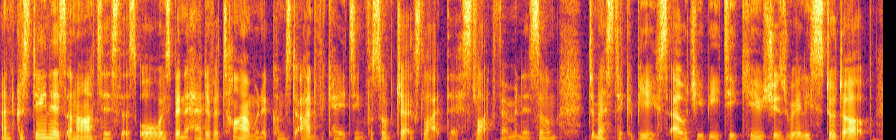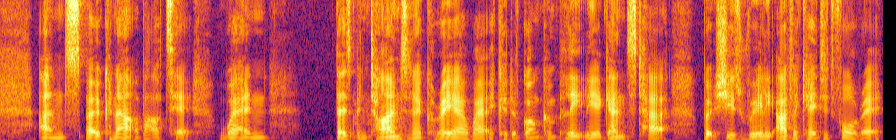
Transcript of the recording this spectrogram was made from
And Christina is an artist that's always been ahead of her time when it comes to advocating for subjects like this like feminism domestic abuse LGBTQ she's really stood up and spoken out about it when there's been times in her career where it could have gone completely against her, but she's really advocated for it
